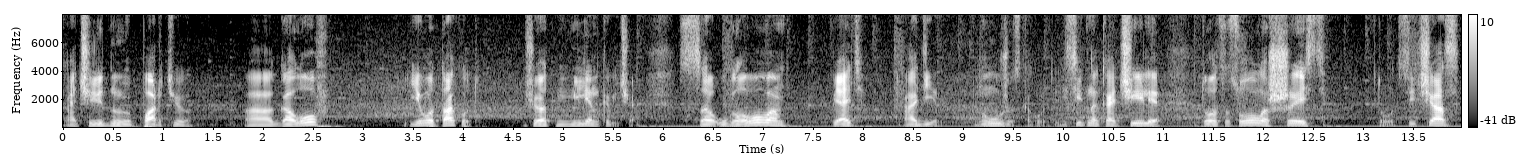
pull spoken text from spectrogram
очередную партию э, голов. И вот так вот, еще от Миленковича с углового 5-1. Ну, ужас какой-то. Действительно, качели. То от Сосуола 6, то вот сейчас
